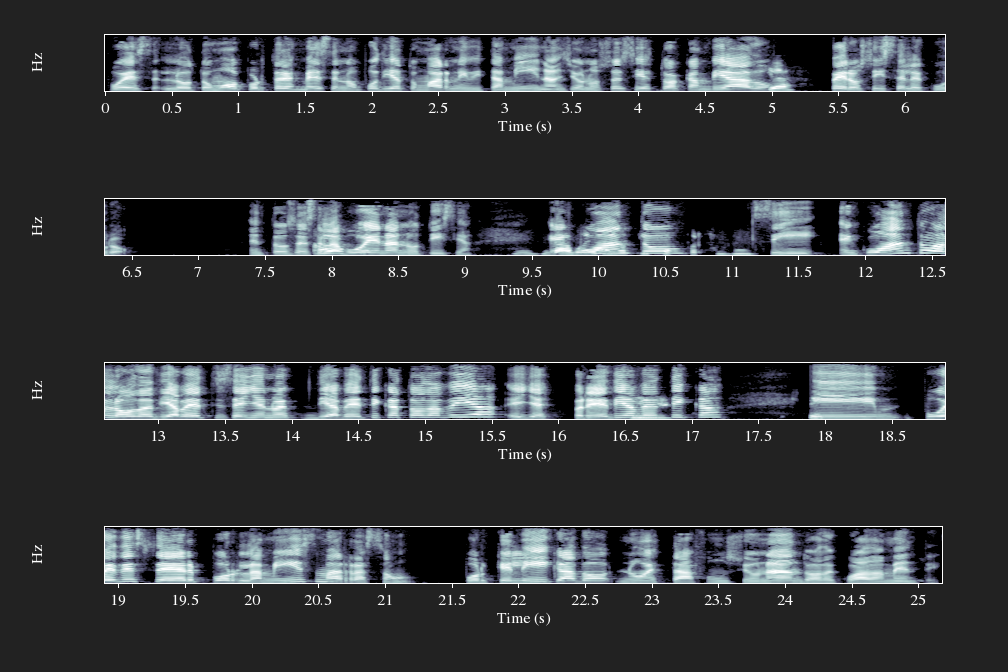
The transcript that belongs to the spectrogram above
pues lo tomó por tres meses, no podía tomar ni vitaminas. Yo no sé si esto ha cambiado, pero sí se le curó. Entonces, la buena noticia. En cuanto, sí, en cuanto a lo de diabetes, ella no es diabética todavía, ella es prediabética y puede ser por la misma razón, porque el hígado no está funcionando adecuadamente.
